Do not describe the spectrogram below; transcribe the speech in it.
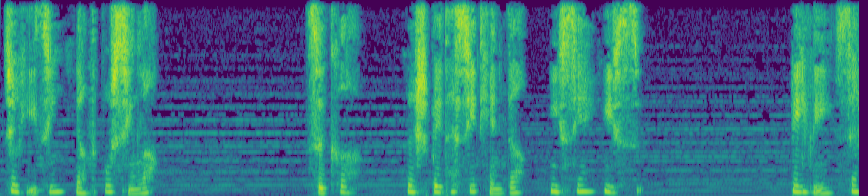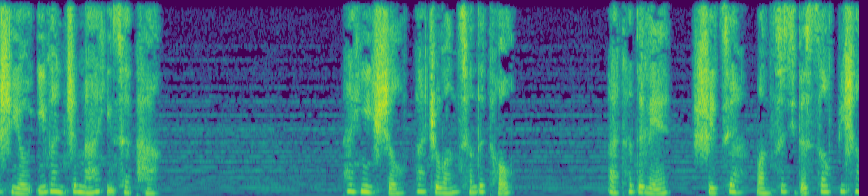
就已经痒得不行了。此刻更是被他吸舔的欲仙欲死，逼里像是有一万只蚂蚁在爬。他一手扒住王强的头，把他的脸。使劲往自己的骚逼上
